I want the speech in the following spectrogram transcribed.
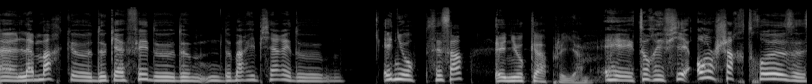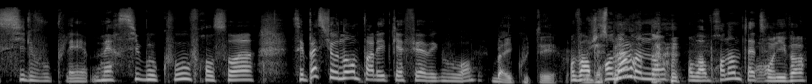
euh, la marque de café de, de, de Marie-Pierre et de Ennio, c'est ça? Ennio Capri. Et torréfié en chartreuse, s'il vous plaît. Merci beaucoup, François. C'est passionnant de parler de café avec vous. Hein. Bah écoutez, on va en prendre un maintenant. On va en prendre un peut-être. On y va?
